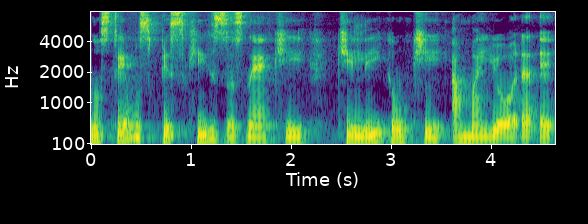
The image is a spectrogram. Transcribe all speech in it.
Nós temos pesquisas, né, que, que ligam que a maior é,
